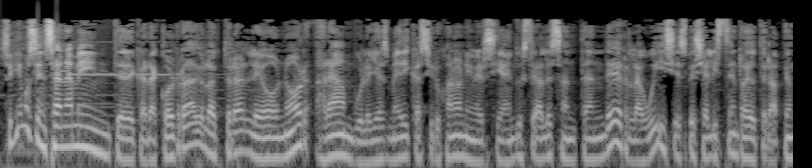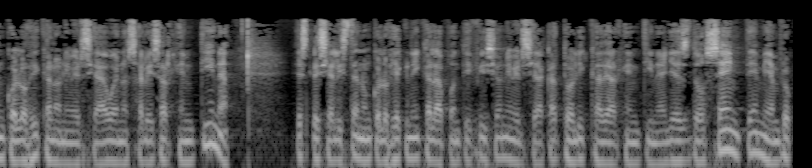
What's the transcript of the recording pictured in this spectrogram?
Seguimos en Sanamente de Caracol Radio, la doctora Leonor Arámbula, ella es médica cirujana de la Universidad Industrial de Santander, la UICI, especialista en radioterapia oncológica en la Universidad de Buenos Aires, Argentina especialista en oncología clínica de la Pontificia Universidad Católica de Argentina. Ella es docente, miembro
